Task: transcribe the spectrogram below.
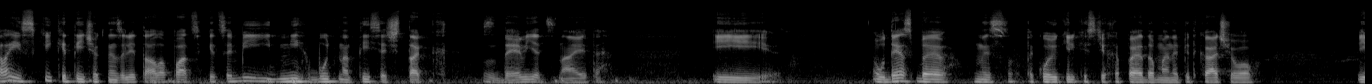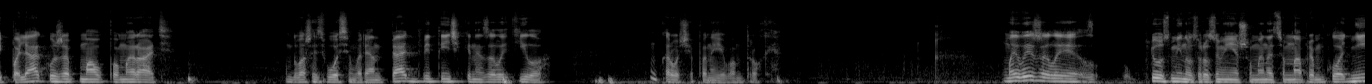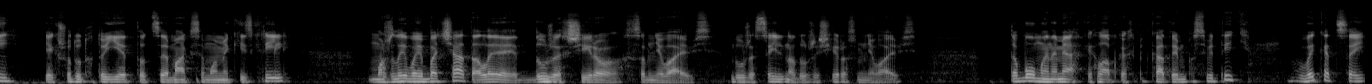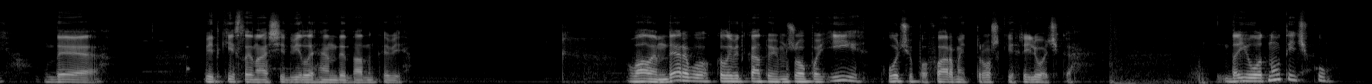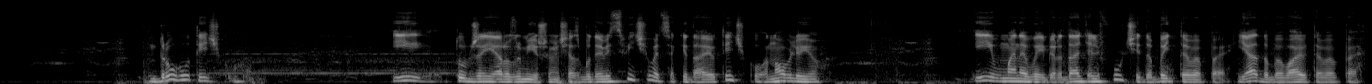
Але і скільки тичок не залітало, пацики, це бій міг бути на тисяч так з 9, знаєте. І Удес би не з такою кількістю ХП до мене підкачував. І поляк уже б мав помирати. 268 варіант 5, дві тички не залетіло. Ну, коротше, панию вам трохи. Ми вижили. Плюс-мінус розумію, що ми на цьому напрямку одні. Якщо тут хто є, то це максимум якийсь гріль. Можливо, і бачат, але дуже щиро сумніваюсь. Дуже сильно, дуже щиро сумніваюсь. Тому ми на м'яких лапках підкатуємо посвітить. Викид цей, де відкисли наші дві легенди танкові. Валим дерево, коли відкатуємо жопою, і хочу пофармити трошки грільочка. Даю одну тичку, другу тичку. І тут же я розумію, що він зараз буде відсвічуватися, кидаю тичку, оновлюю. І в мене вибір: дати альфу чи добить ТВП. Я добиваю ТВП.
